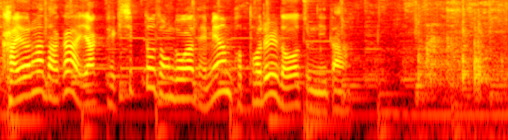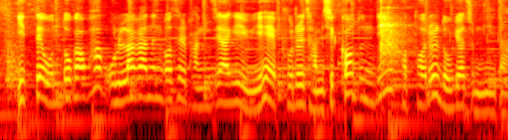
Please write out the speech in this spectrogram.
가열하다가 약 110도 정도가 되면 버터를 넣어줍니다. 이때 온도가 확 올라가는 것을 방지하기 위해 불을 잠시 꺼둔 뒤 버터를 녹여줍니다.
